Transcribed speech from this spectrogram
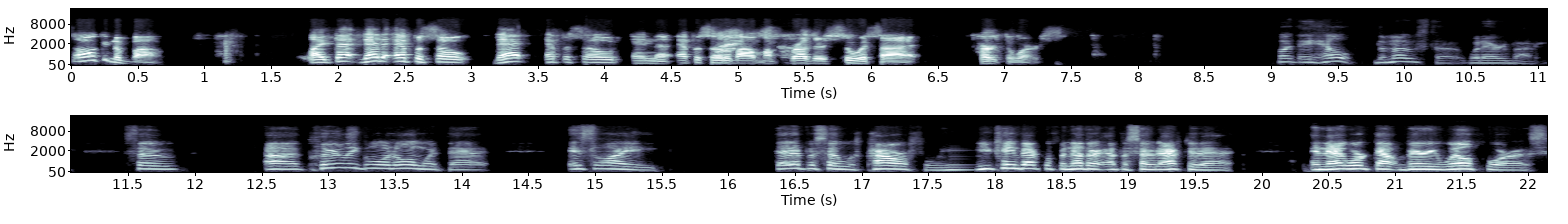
talking about? Like that that episode, that episode, and the episode about my brother's suicide hurt the worst. But they help the most though with everybody. So uh clearly going on with that, it's like that episode was powerful. You came back with another episode after that, and that worked out very well for us.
